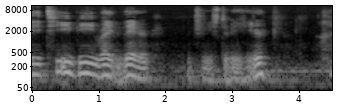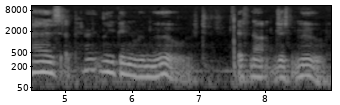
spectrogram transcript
the TV right there, which used to be here, has apparently been removed, if not just moved.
